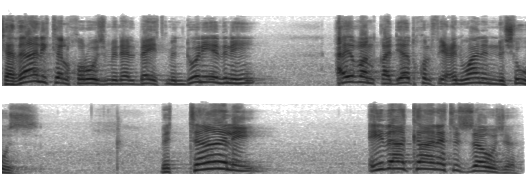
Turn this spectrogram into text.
كذلك الخروج من البيت من دون إذنه أيضا قد يدخل في عنوان النشوز. بالتالي إذا كانت الزوجة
